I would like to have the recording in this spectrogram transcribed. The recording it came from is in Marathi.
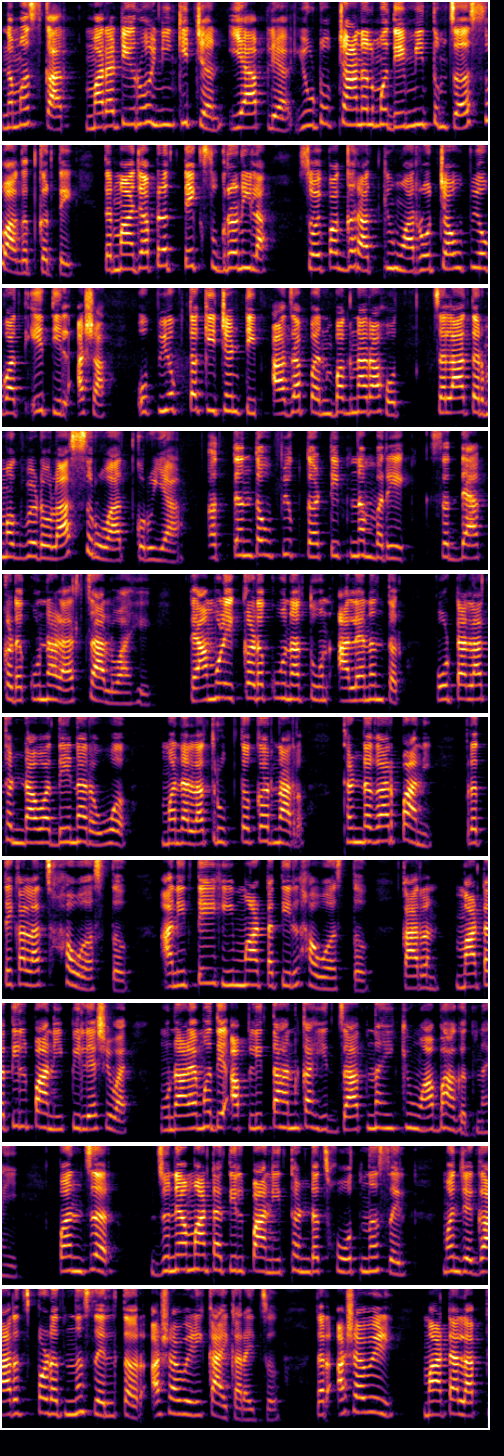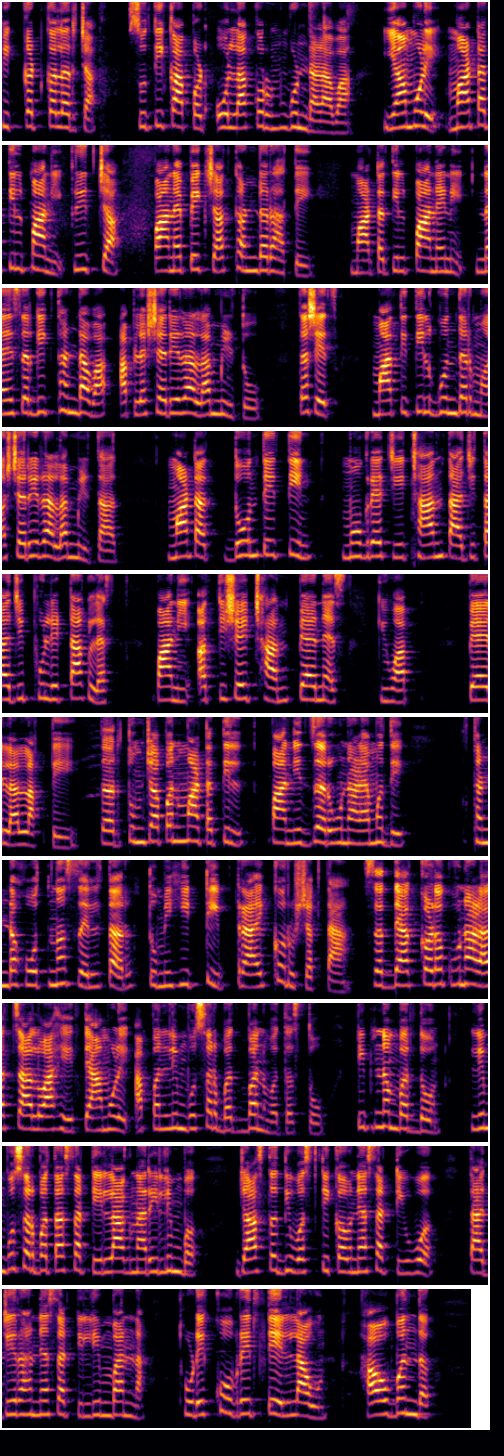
नमस्कार मराठी रोहिणी किचन या आपल्या यूट्यूब चॅनलमध्ये मी तुमचं स्वागत करते. तर माझ्या प्रत्येक सुगरणीला स्वयंपाकघरात किंवा रोजच्या उपयोगात येतील अशा उपयुक्त किचन टिप आज आपण बघणार आहोत. चला तर मग व्हिडिओला सुरुवात करूया. अत्यंत उपयुक्त टिप नंबर एक सध्या कडक उन्हाळा चालू आहे. त्यामुळे कडक उन्हातून आल्यानंतर पोटाला थंडावा देणारं व मनाला तृप्त करणारं थंडगार पाणी प्रत्येकालाच हवं असतं. आणि तेही माठातील हवं असतं. कारण माठातील पाणी पिल्याशिवाय उन्हाळ्यामध्ये आपली तहान काही जात नाही किंवा भागत नाही. पण जर जुन्या माठातील पाणी थंडच होत नसेल म्हणजे गारच पडत नसेल तर अशा वेळी काय करायचं? तर अशा वेळी माठाला फिक्कट कलरच्या सुती कापड ओला करून गुंडाळावा. यामुळे माठातील पाणी फ्रीजच्या पाण्यापेक्षा थंड राहते. माठातील पाण्याने नैसर्गिक थंडावा आपल्या शरीराला मिळतो. तसेच मातीतील गुणधर्म शरीराला मिळतात. माठात दोन ते तीन मोगऱ्याची छान ताजी ताजी फुले टाकल्यास पाणी अतिशय छान प्याण्यास किंवा प्यायला लागते. तर तुमच्या पण माठातील पाणी जर उन्हाळ्यामध्ये थंड होत नसेल तर तुम्ही ही टीप ट्राय करू शकता. सध्या कडक उन्हाळा चालू आहे त्यामुळे आपण लिंबू सरबत बनवत असतो. टीप नंबर दोन. लिंबू सरबतासाठी लागणारी लिंब जास्त दिवस टिकवण्यासाठी व ताजी राहण्यासाठी लिंबांना थोडे खोबरे तेल लावून हाव बंद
